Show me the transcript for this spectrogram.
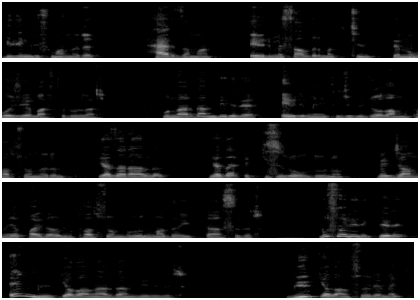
Bilim düşmanları her zaman evrime saldırmak için demagojiye başvururlar. Bunlardan biri de evrimin itici gücü olan mutasyonların ya zararlı ya da etkisiz olduğunu ve canlıya faydalı mutasyon bulunmadığı iddiasıdır. Bu söyledikleri en büyük yalanlardan biridir. Büyük yalan söylemek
